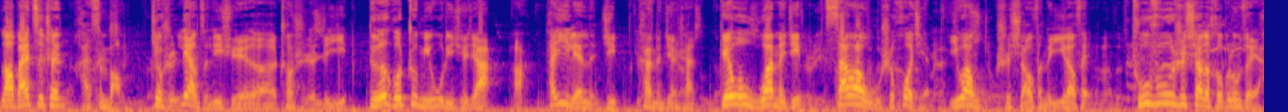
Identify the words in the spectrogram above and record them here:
老白自称海森堡，就是量子力学的创始人之一，德国著名物理学家啊。他一脸冷静，开门见山，给我五万美金，三万五是货钱，一万五是小粉的医疗费。屠夫是笑得合不拢嘴啊！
